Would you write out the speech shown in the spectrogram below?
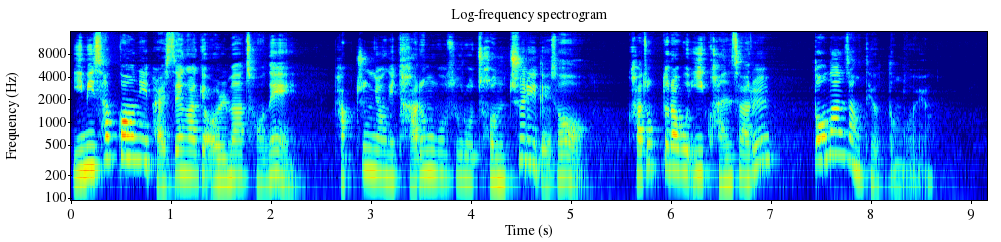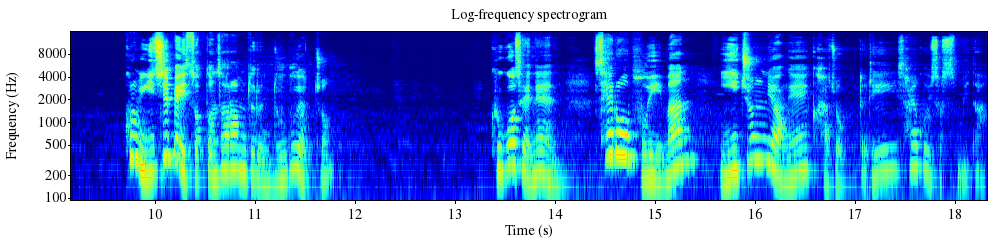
이미 사건이 발생하기 얼마 전에 박중령이 다른 곳으로 전출이 돼서 가족들하고 이 관사를 떠난 상태였던 거예요. 그럼 이 집에 있었던 사람들은 누구였죠? 그곳에는 새로 부임한 이중령의 가족들이 살고 있었습니다.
